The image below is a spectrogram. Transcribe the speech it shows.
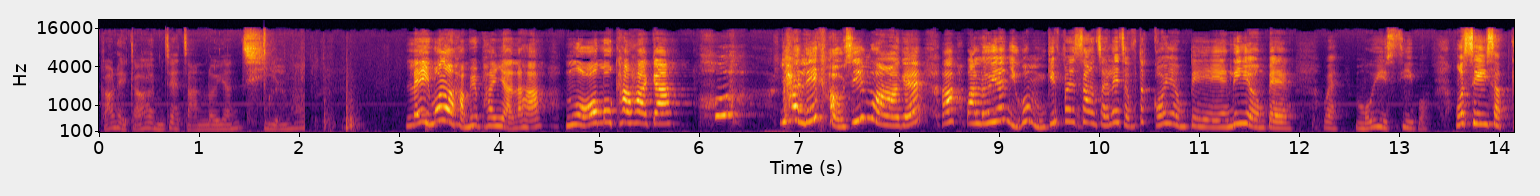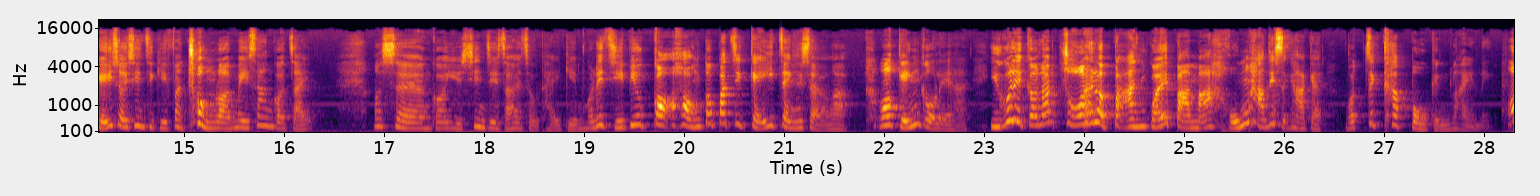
搞嚟搞去唔知係賺女人錢咯。你唔好喺度含血噴人啦吓，我冇靠客噶。又係你頭先話嘅，啊話女人如果唔結婚生仔咧，就得嗰樣病呢樣病。喂，唔好意思喎，我四十幾歲先至結婚，從來未生過仔。我上個月先至走去做體檢，我啲指標各項都不知幾正常啊！我警告你嚇，如果你夠膽再喺度扮鬼扮馬恐嚇啲食客嘅，我即刻報警拉你。我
